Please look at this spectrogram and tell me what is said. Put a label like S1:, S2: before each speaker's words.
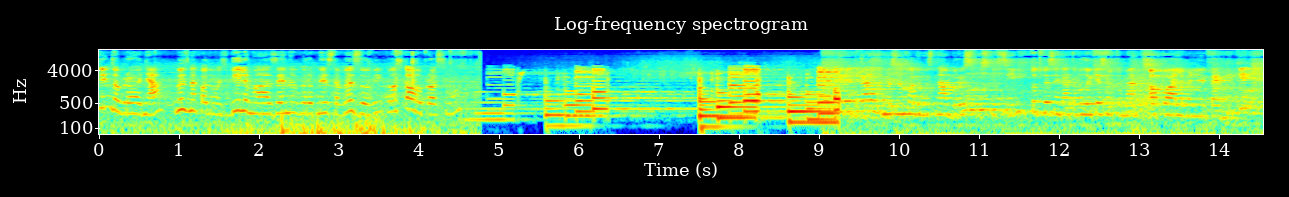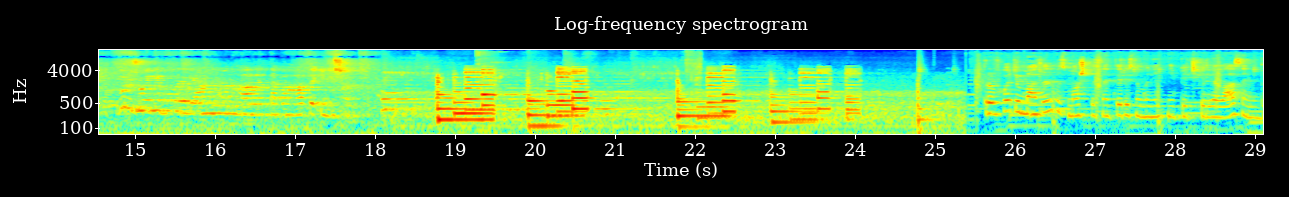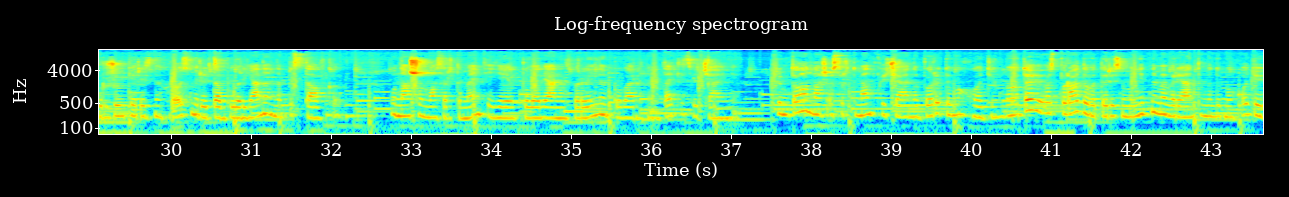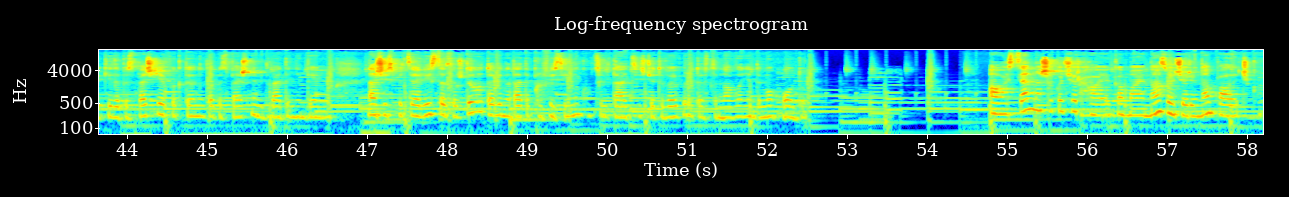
S1: Всім доброго дня! Ми знаходимося біля магазину виробництва Везувій. Ласкаво просимо. Територіально ми знаходимося на Бориспільській 7. Тут ви знайдете великий асортимент опалювальної техніки, буржуйки, булер'яни, мангали та багато іншого. При вході в магазин ви зможете знайти різноманітні пічки для лазень, буржуйки різних розмірів та булер'яни на підставках. У нашому асортименті є як булер'яни з варильною поверхнею, так і звичайні. Крім того, наш асортимент включає набори димоходів. Ми готові вас порадувати різноманітними варіантами димоходів, які забезпечують ефективне та безпечне відведення диму. Наші спеціалісти завжди готові надати професійну консультацію щодо вибору та встановлення димоходу. А ось це наша кочерга, яка має назву чарівна паличка.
